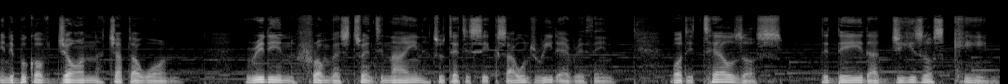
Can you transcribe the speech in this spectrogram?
In the book of John, chapter 1, reading from verse 29 to 36. I won't read everything, but it tells us the day that Jesus came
